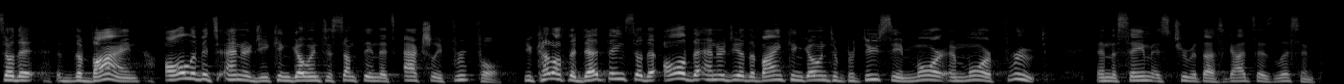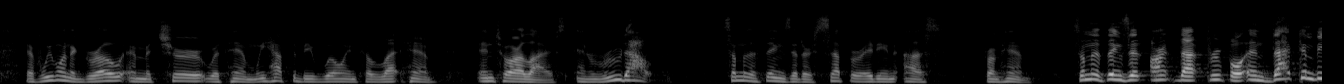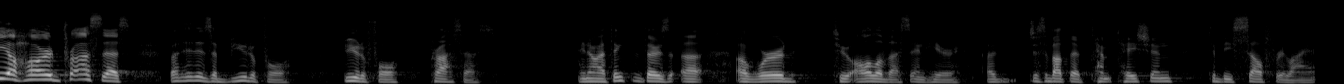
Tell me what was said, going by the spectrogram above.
So that the vine, all of its energy can go into something that's actually fruitful. You cut off the dead things so that all of the energy of the vine can go into producing more and more fruit. And the same is true with us. God says, listen, if we want to grow and mature with Him, we have to be willing to let Him into our lives and root out some of the things that are separating us from Him. Some of the things that aren't that fruitful. And that can be a hard process, but it is a beautiful, beautiful process. You know, I think that there's a, a word to all of us in here uh, just about the temptation to be self reliant.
